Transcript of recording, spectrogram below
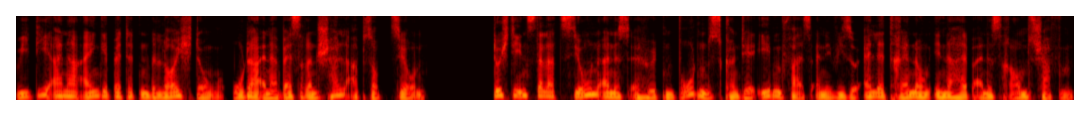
wie die einer eingebetteten Beleuchtung oder einer besseren Schallabsorption. Durch die Installation eines erhöhten Bodens könnt ihr ebenfalls eine visuelle Trennung innerhalb eines Raums schaffen.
